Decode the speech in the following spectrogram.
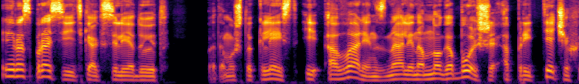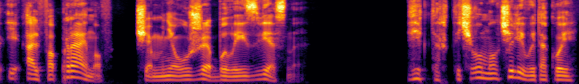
и расспросить как следует, потому что Клейст и Авалин знали намного больше о предтечах и альфа-праймов, чем мне уже было известно. «Виктор, ты чего молчаливый такой?»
